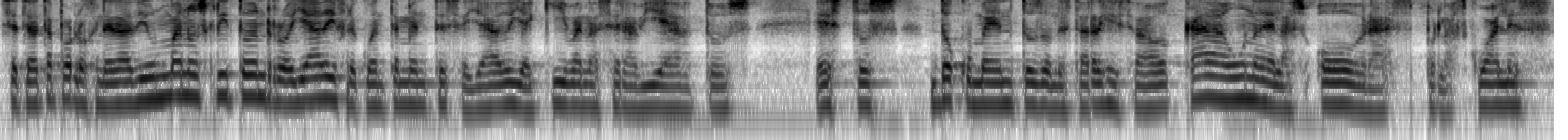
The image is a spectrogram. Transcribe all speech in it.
Se trata por lo general de un manuscrito enrollado y frecuentemente sellado y aquí van a ser abiertos estos documentos donde está registrado cada una de las obras por las cuales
